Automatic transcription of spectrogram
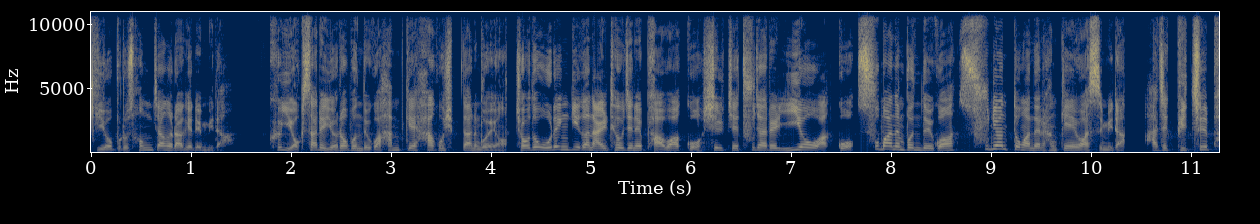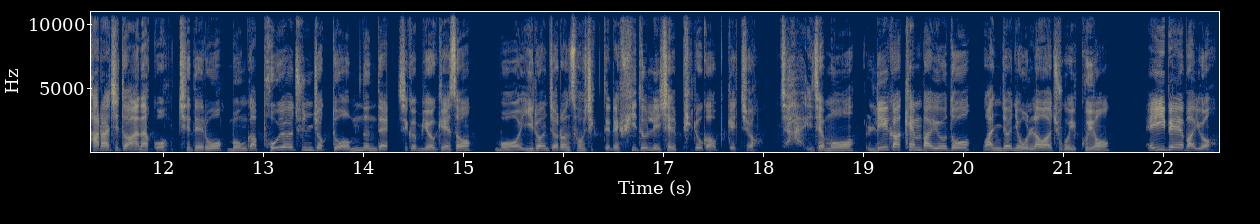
기업으로 성장을 하게 됩니다. 그 역사를 여러분들과 함께 하고 싶다는 거예요. 저도 오랜 기간 알테오젠을 봐왔고 실제 투자를 이어왔고 수많은 분들과 수년 동안을 함께 해왔습니다. 아직 빛을 발하지도 않았고 제대로 뭔가 보여준 적도 없는데 지금 여기에서 뭐 이런저런 소식들에 휘둘리실 필요가 없겠죠. 자 이제 뭐 리가켄 바이오도 완전히 올라와 주고 있고요. 에이베 바이오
